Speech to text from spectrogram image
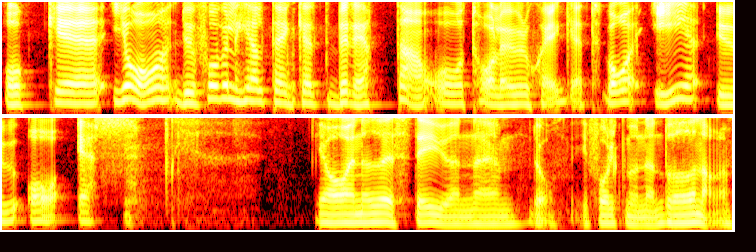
Och eh, ja, du får väl helt enkelt berätta och tala ur skägget. Vad är UAS? Ja, en UAS det är ju en, eh, då, i folkmunnen, drönare.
